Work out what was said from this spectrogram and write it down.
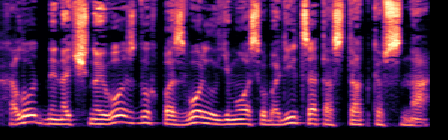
холодный ночной воздух позволил ему освободиться от остатков сна.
